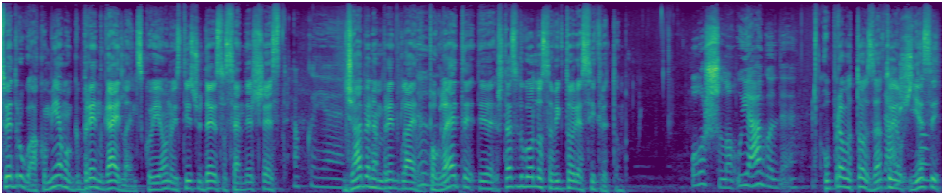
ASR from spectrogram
Sve drugo, ako mi imamo brand guidelines koji je ono iz 1976. Tako je. Džabe nam brand guidelines. Pogledajte e, šta se dogodilo sa Victoria's Secretom. Ošlo u jagode. Upravo to, zato jer jesi,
